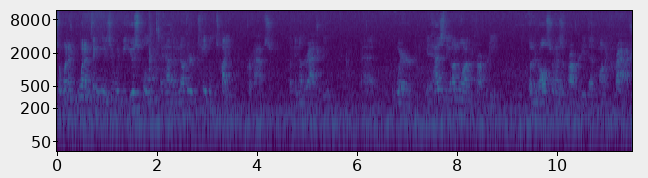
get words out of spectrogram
So what I'm, what I'm thinking is it would be useful to have another table type, perhaps, like another attribute, uh, where it has the unlogged property, but it also has a property that on a crash,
